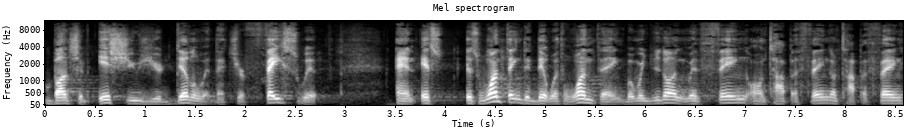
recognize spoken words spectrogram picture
bunch of issues you're dealing with that you're faced with. And it's it's one thing to deal with one thing, but when you're dealing with thing on top of thing on top of thing,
